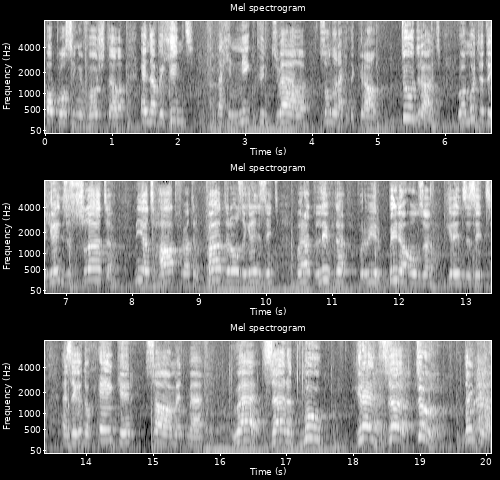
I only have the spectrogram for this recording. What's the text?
oplossingen voorstellen en dat begint dat je niet kunt dweilen zonder dat je de kraan toedraait. We moeten de grenzen sluiten. Niet uit haat voor wat er buiten onze grenzen zit, maar uit liefde voor wie er binnen onze grenzen zit. En zeg het nog één keer samen met mij. Wij zijn het moe. Grenzen toe. Dankjewel.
